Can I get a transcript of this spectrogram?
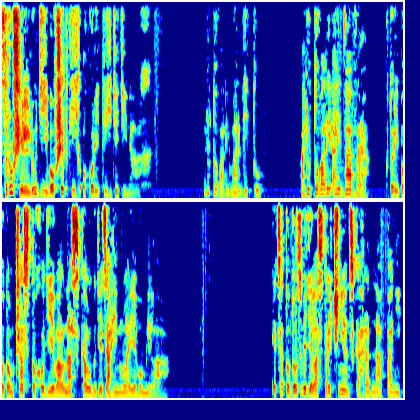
zrušil ľudí vo všetkých okolitých dedinách. Ľutovali Margitu a ľutovali aj Vavra, ktorý potom často chodieval na skalu, kde zahynula jeho milá. Keď sa to dozvedela strečnianská hradná pani,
